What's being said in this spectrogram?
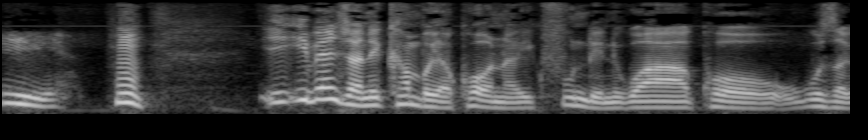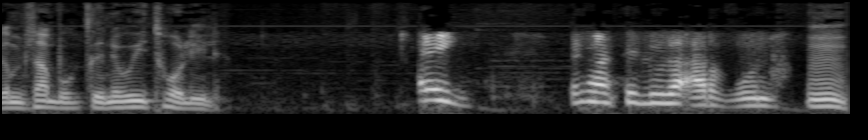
iye hmm. I- ibe njani ikhambo yakhona ekufundeni kwakho ukuza-ke mhlambe ugcine uyitholile eyi bengaselula arivuna mm.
